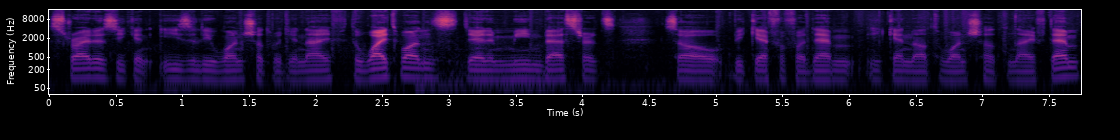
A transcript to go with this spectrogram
striders you can easily one-shot with your knife. The white ones, they're the mean bastards. So be careful for them. You cannot one-shot knife them.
